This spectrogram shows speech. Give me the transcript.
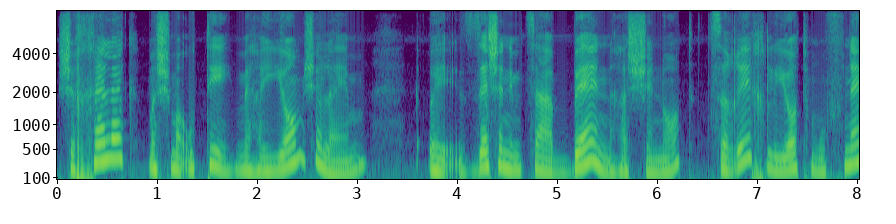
שחלק משמעותי מהיום שלהם, זה שנמצא בין השינות, צריך להיות מופנה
